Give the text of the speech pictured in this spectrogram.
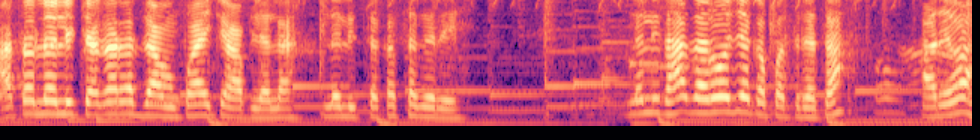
आता ललितच्या घरात जाऊन पाहायचे आपल्याला. ललितचा कसा घर आहे? ललित हा दरवाजा आहे का पत्र्याचा? हो. अरे वा.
